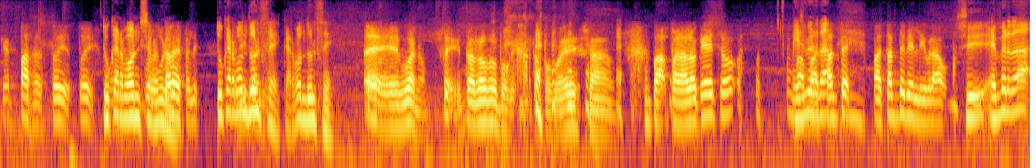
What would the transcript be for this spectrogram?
¿Qué pasa? Estoy, estoy. Tu carbón seguro. tardes, feliz- Tu carbón feliz dulce, carbón dulce. Eh, bueno, sí, no me puedo quejar tampoco, ¿eh? O sea, pa- para lo que he hecho, Es va- verdad. bastante, bastante bien librado. Sí, es verdad,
